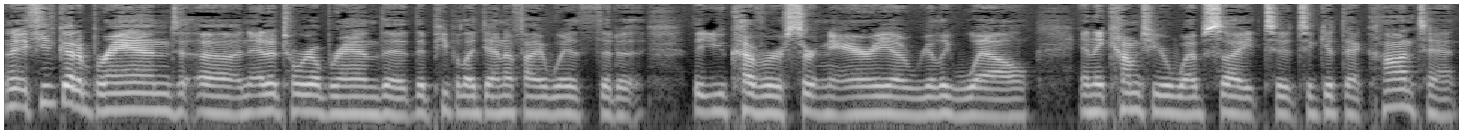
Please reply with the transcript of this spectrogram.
if you've got a brand, uh, an editorial brand that, that people identify with, that uh, that you cover a certain area really well, and they come to your website to to get that content.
